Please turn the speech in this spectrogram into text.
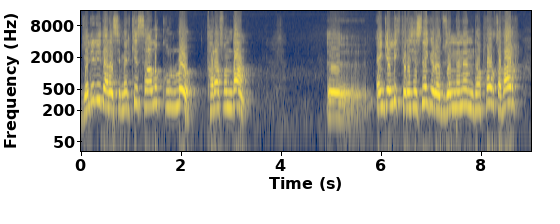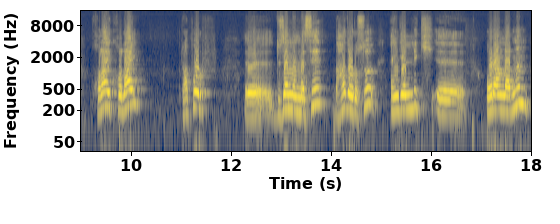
Gelir İdaresi Merkez Sağlık Kurulu tarafından e, engellilik derecesine göre düzenlenen rapor kadar kolay kolay rapor e, düzenlenmesi daha doğrusu engellilik e, oranlarının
